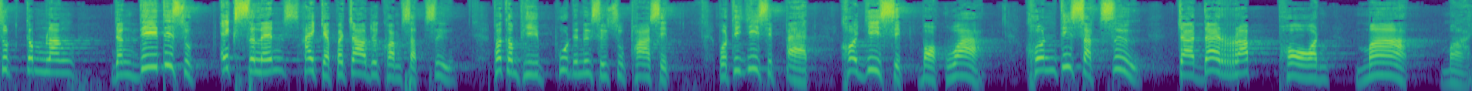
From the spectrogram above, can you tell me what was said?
สุดกำลังอย่างดีที่สุด excellence ให้แก่พระเจ้าด้วยความสัตย์ซื่อ พระคัมภีร์พูดในหนังสือสุภาษิตบทที่ 28 ข้อ 20 บอกว่า คนที่สัตย์ซื่อจะได้รับพรมากมาย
